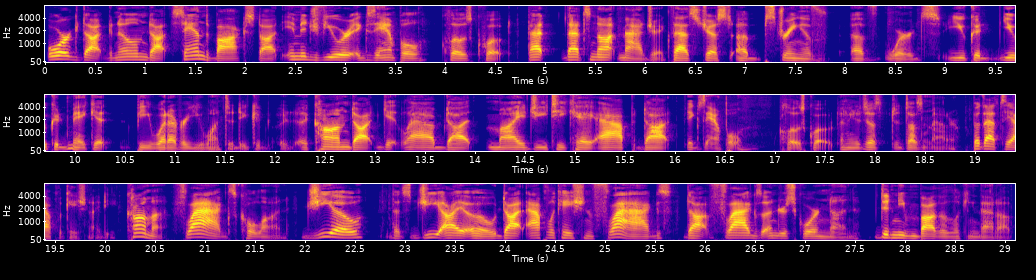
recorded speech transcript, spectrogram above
org.gnome.sandbox.imageviewer example close quote that that's not magic that's just a string of of words you could you could make it be whatever you wanted you could uh, com.gitlab.mygtkapp.example close quote. I mean, it just it doesn't matter. But that's the application ID. Comma flags colon Gio that's G-I-O dot application flags dot flags underscore none. Didn't even bother looking that up.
